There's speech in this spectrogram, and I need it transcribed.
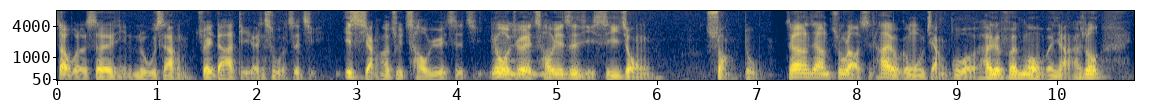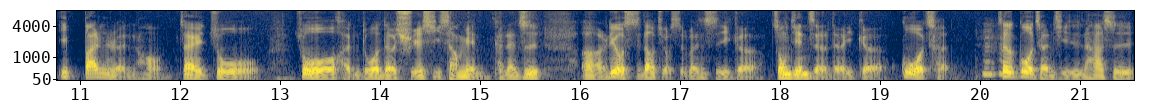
在我的摄影路上，最大的敌人是我自己，一直想要去超越自己，因为我觉得超越自己是一种爽度。像这样，朱老师他有跟我讲过，他就分跟我分享，他说一般人哈在做做很多的学习上面，可能是呃六十到九十分是一个中间者的一个过程，这个过程其实它是。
